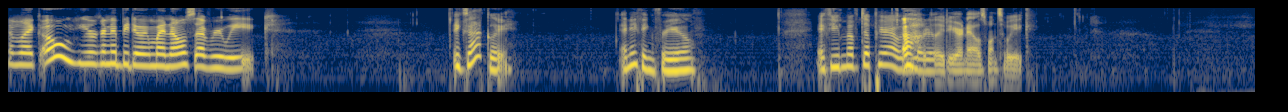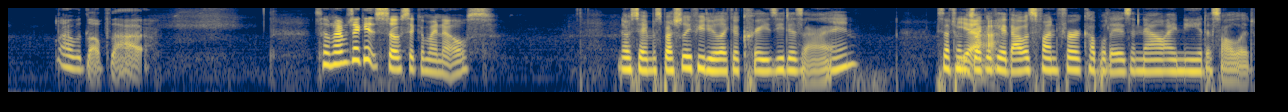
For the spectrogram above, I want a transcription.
I'm like, oh, you're gonna be doing my nails every week. Exactly. Anything for you. If you moved up here, I would Ugh. literally do your nails once a week. I would love that. Sometimes I get so sick of my nails. No, same. Especially if you do like a crazy design. Sometimes it's like, okay, that was fun for a couple days, and now I need a solid.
